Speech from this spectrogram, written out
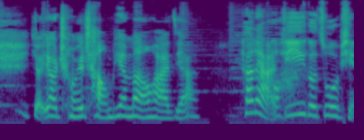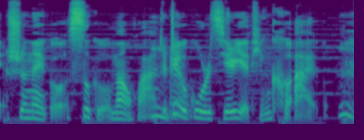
要要成为长篇漫画家。他俩第一个作品是那个四格漫画，嗯。就这个故事其实也挺可爱的。嗯，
